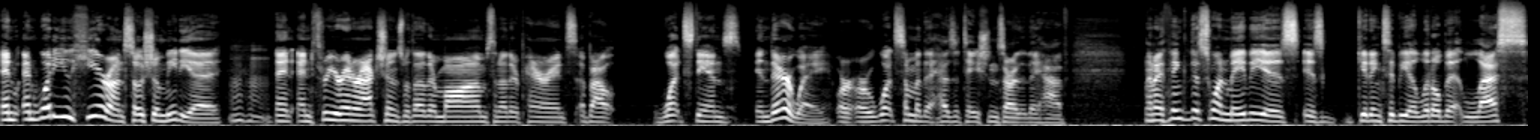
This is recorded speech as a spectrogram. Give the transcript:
and and what do you hear on social media and and through your interactions with other moms and other parents about what stands in their way or or what some of the hesitations are that they have? And i think this one maybe is is getting to be a little bit less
